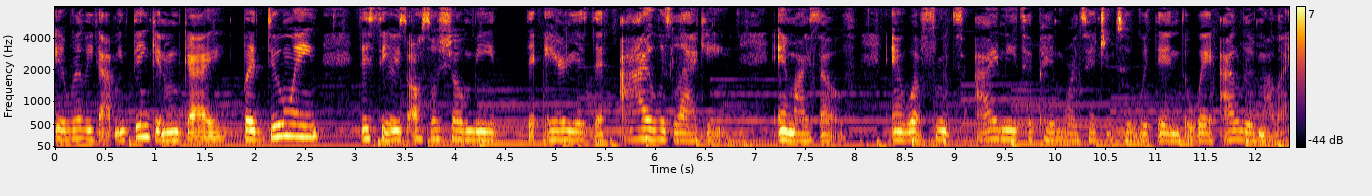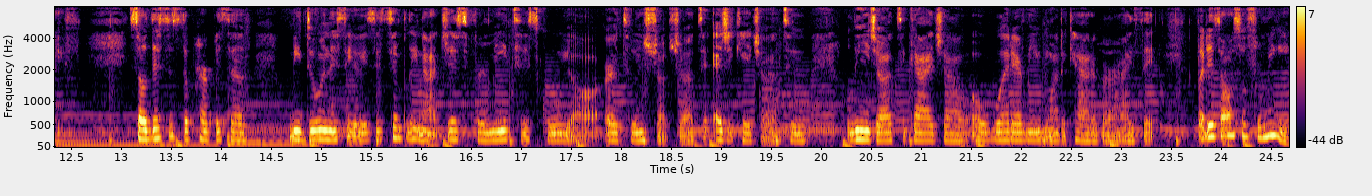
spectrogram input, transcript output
it really got me thinking, okay? But doing this series also showed me the areas that I was lacking in myself and what fruits I need to pay more attention to within the way I live my life. So, this is the purpose of me doing this series. It's simply not just for me to school y'all or to instruct y'all, to educate y'all, to lead y'all, to guide y'all, or whatever you want to categorize it, but it's also for me.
